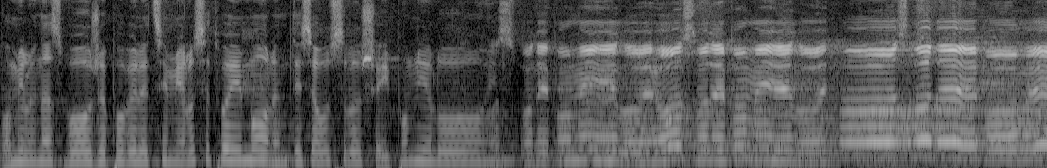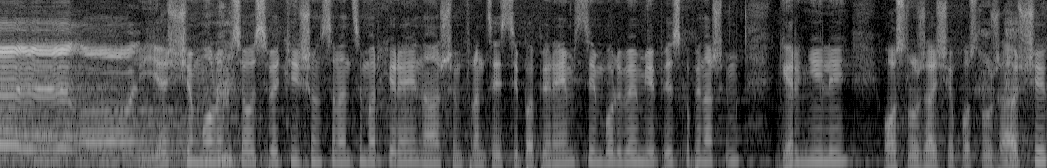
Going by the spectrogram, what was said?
Помилуй нас, Боже, по велице милости Твоей, молим Тися, услыши и помилуй. Господи, помилуй, Господи, помилуй, Господи, помилуй. И еще молимся о святейшем Вселенцем Архиерее нашим, Франциске Папе Римским, болюбим епископе нашим Кирнили, о служащих послужащих,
